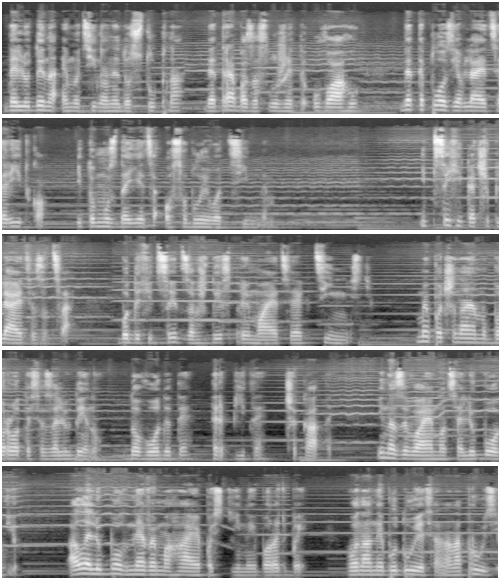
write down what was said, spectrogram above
де людина емоційно недоступна, де треба заслужити увагу, де тепло з'являється рідко і тому здається особливо цінним. І психіка чіпляється за це, бо дефіцит завжди сприймається як цінність. Ми починаємо боротися за людину, доводити, терпіти, чекати, і називаємо це любов'ю. Але любов не вимагає постійної боротьби, вона не будується на напрузі,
